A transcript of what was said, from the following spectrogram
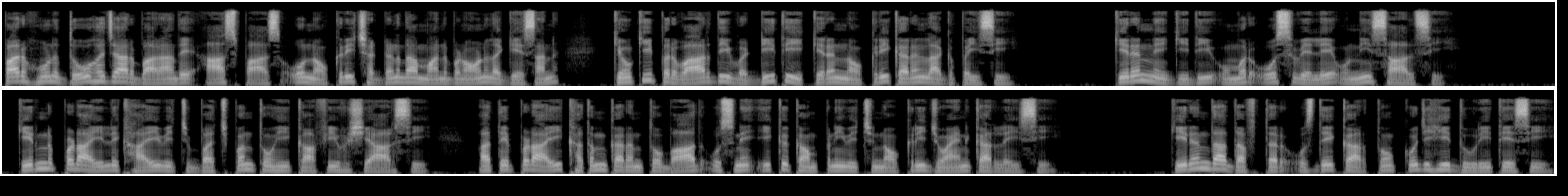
ਪਰ ਹੁਣ 2012 ਦੇ ਆਸ-ਪਾਸ ਉਹ ਨੌਕਰੀ ਛੱਡਣ ਦਾ ਮਨ ਬਣਾਉਣ ਲੱਗੇ ਸਨ, ਕਿਉਂਕਿ ਪਰਿਵਾਰ ਦੀ ਵੱਡੀ ਧੀ ਕਿਰਨ ਨੌਕਰੀ ਕਰਨ ਲੱਗ ਪਈ ਸੀ। ਕਿਰਨ ਨੇਗੀ ਦੀ ਉਮਰ ਉਸ ਵੇਲੇ 19 ਸਾਲ ਸੀ। ਕਿਰਨ ਪੜ੍ਹਾਈ ਲਿਖਾਈ ਵਿੱਚ ਬਚਪਨ ਤੋਂ ਹੀ ਕਾਫੀ ਹੁਸ਼ਿਆਰ ਸੀ ਅਤੇ ਪੜ੍ਹਾਈ ਖਤਮ ਕਰਨ ਤੋਂ ਬਾਅਦ ਉਸਨੇ ਇੱਕ ਕੰਪਨੀ ਵਿੱਚ ਨੌਕਰੀ ਜੁਆਇਨ ਕਰ ਲਈ ਸੀ। ਕਿਰਨ ਦਾ ਦਫ਼ਤਰ ਉਸਦੇ ਘਰ ਤੋਂ ਕੁਝ ਹੀ ਦੂਰੀ ਤੇ ਸੀ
